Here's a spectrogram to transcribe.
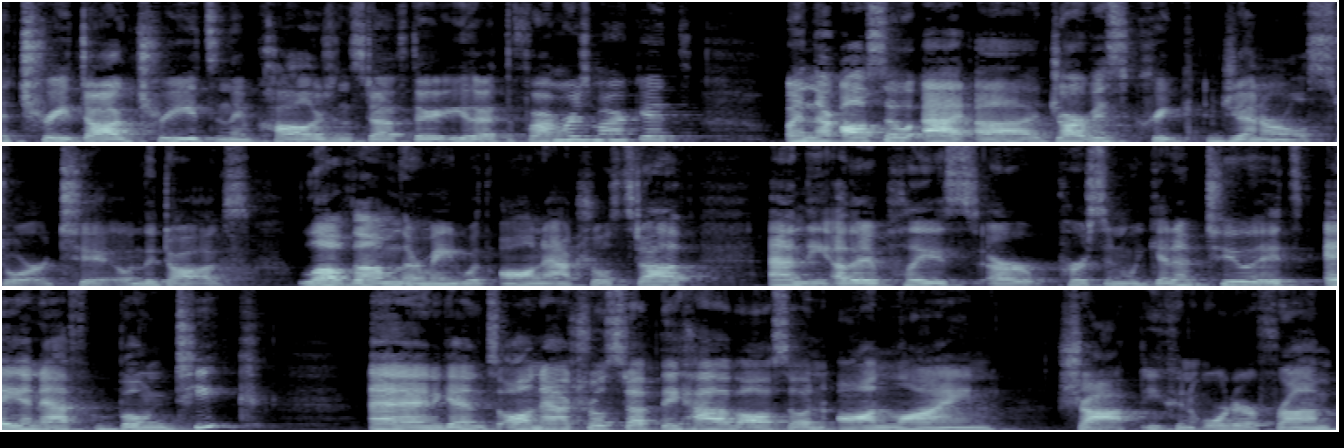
a treat, dog treats, and they have collars and stuff. They're either at the farmer's market and they're also at uh, Jarvis Creek General Store too. And the dogs love them. They're made with all natural stuff. And the other place or person we get up to, it's A and F Bontique. And again, it's all natural stuff. They have also an online shop you can order from,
